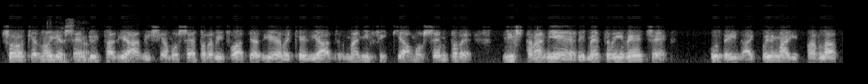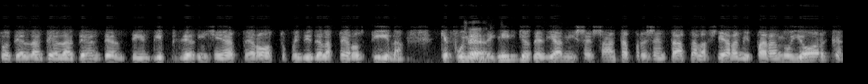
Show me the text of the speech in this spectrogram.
Solo che noi Esatto. essendo italiani siamo sempre abituati a dire che gli altri magnifichiamo sempre gli stranieri, mentre invece tu dei- prima hai parlato della- della- del- del- di- di- dell'ingegner Perotto, quindi della Perottina, che fu Certo. nell'inizio degli anni 60 presentata alla fiera, mi pare a New York,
